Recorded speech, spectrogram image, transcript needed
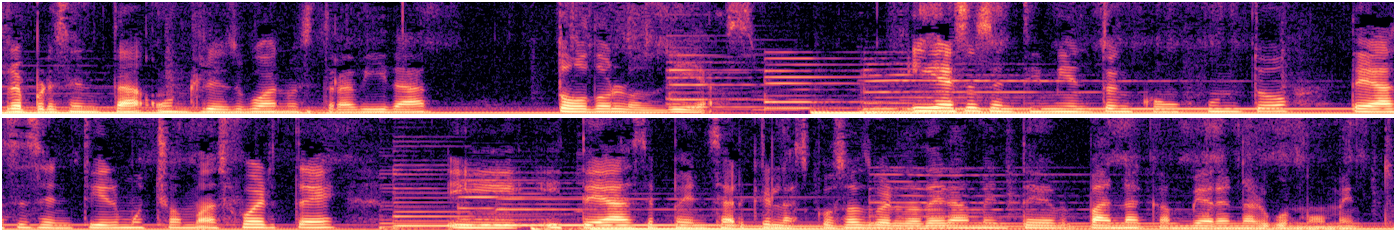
representa un riesgo a nuestra vida todos los días. Y ese sentimiento en conjunto te hace sentir mucho más fuerte y, te hace pensar que las cosas verdaderamente van a cambiar en algún momento.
